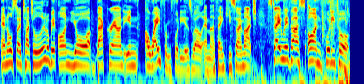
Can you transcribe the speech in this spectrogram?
and also touch a little bit on your background in away from footy as well, Emma. Thank you so much. Stay with us on Footy Talk.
